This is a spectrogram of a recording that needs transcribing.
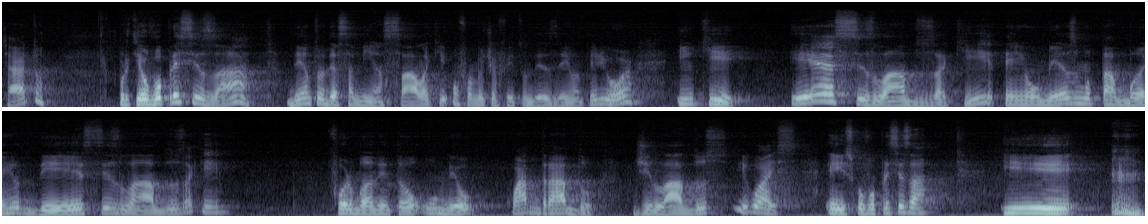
certo? Porque eu vou precisar, dentro dessa minha sala aqui, conforme eu tinha feito um desenho anterior, em que esses lados aqui tenham o mesmo tamanho desses lados aqui, formando então o meu quadrado de lados iguais. É isso que eu vou precisar. E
